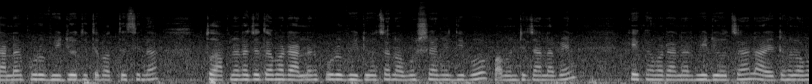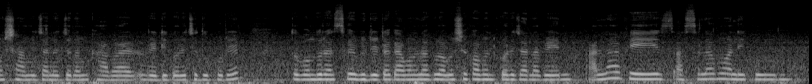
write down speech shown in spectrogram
রান্নার পুরো ভিডিও দিতে পারতেছি না। তো আপনারা যদি আমার রান্নার পুরো ভিডিও চান, অবশ্যই আমি দিব কমেন্টে জানাবেন কে কে আমার রান্নার ভিডিও চান। আর এটা হলো আমার স্বামী জানের জন্য আমি খাবার রেডি করেছি দুপুরের। তো বন্ধুরা, আজকের ভিডিওটা কেমন লাগল অবশ্যই কমেন্ট করে জানাবেন। আল্লাহ হাফিজ, আসসালামু আলাইকুম।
